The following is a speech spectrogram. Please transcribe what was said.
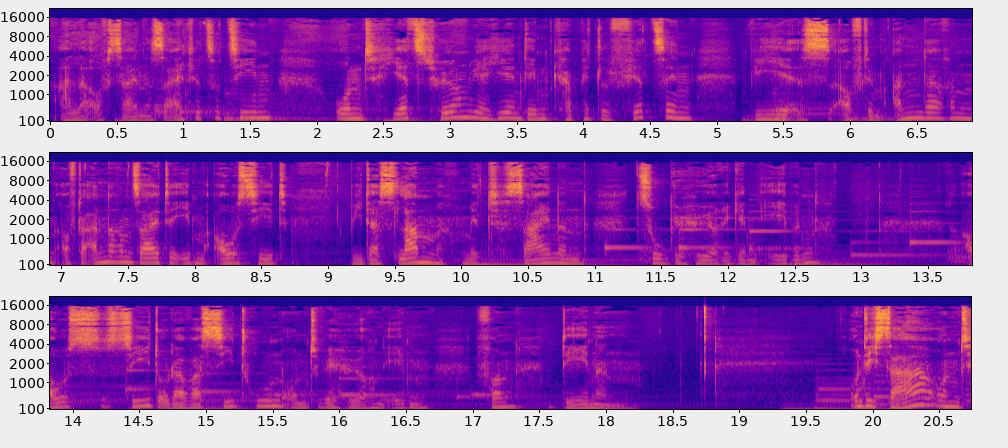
alle auf seine Seite zu ziehen. Und jetzt hören wir hier in dem Kapitel 14, wie es auf dem anderen, auf der anderen Seite eben aussieht, wie das Lamm mit seinen Zugehörigen eben aussieht oder was sie tun und wir hören eben von denen. Und ich sah und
